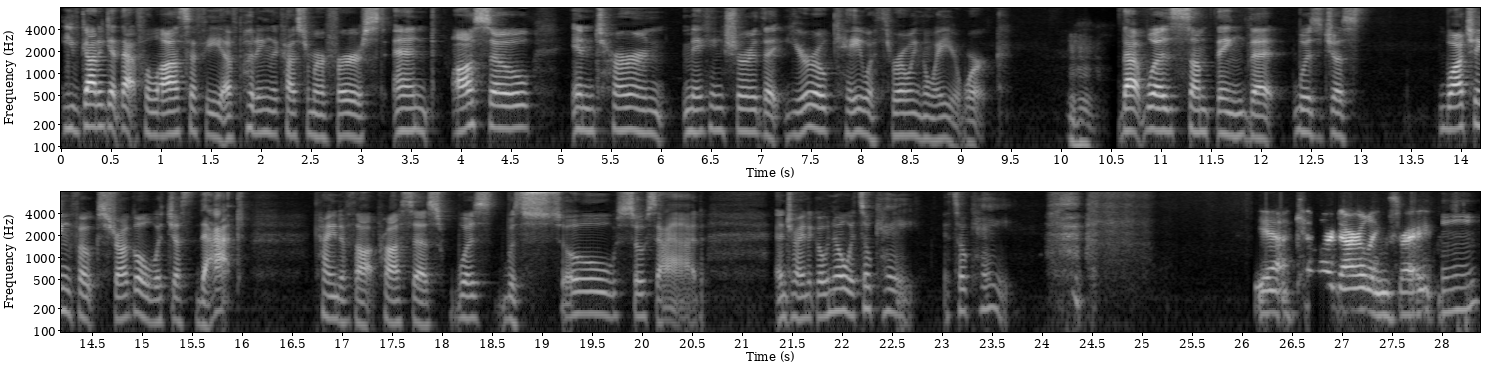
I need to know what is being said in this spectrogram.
You've got to get that philosophy of putting the customer first and also in turn making sure that you're okay with throwing away your work. Mm-hmm. that was something that was just watching folks struggle with just that kind of thought process was was so so sad and trying to go no it's okay it's okay yeah kill our darlings right mm-hmm.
